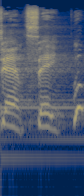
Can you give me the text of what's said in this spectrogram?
Sensei. Sensei. Sensei.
